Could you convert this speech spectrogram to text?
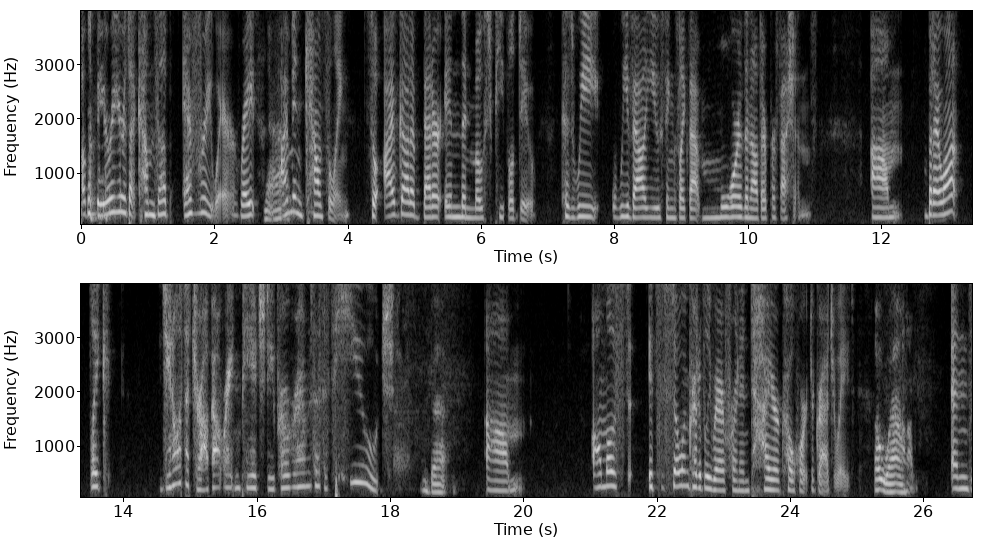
a barrier that comes up everywhere, right? Yeah. I'm in counseling, so I've got a better in than most people do because we we value things like that more than other professions. Um, but I want like, do you know what the dropout rate in PhD programs is? It's huge. I bet. Um, almost, it's so incredibly rare for an entire cohort to graduate. Oh wow. Um, And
